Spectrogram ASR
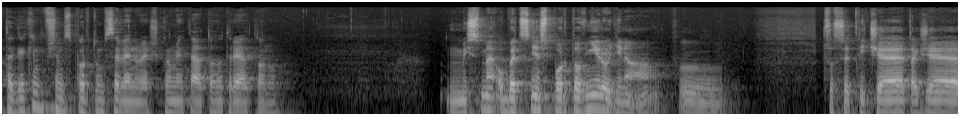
tak jakým všem sportům se věnuješ, kromě toho triatlonu? My jsme obecně sportovní rodina, co se týče, takže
